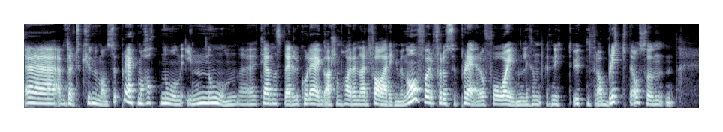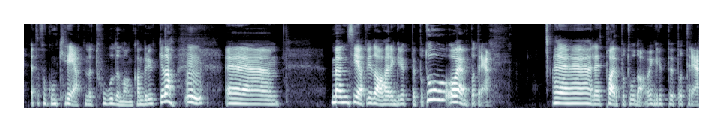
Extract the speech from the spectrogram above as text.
Uh, eventuelt kunne man supplert med å hatt noen inn, noen eh, tjenester eller kollegaer som har en erfaring med noe, for, for å supplere og få inn liksom, et nytt utenfra blikk. Det er også en, et sånn konkret metode man kan bruke. da. Mm. Eh, men si at vi da har en gruppe på to og en på tre. Eh, Eller et par på to, da, og en gruppe på tre.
